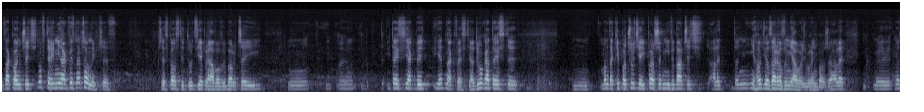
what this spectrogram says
zakończyć no, w terminach wyznaczonych przez, przez konstytucję, prawo wyborcze i, mm, i, y, i to jest jakby jedna kwestia. Druga to jest, y, mm, mam takie poczucie i proszę mi wybaczyć, ale to nie chodzi o zarozumiałość, broń Boże, ale y, no,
